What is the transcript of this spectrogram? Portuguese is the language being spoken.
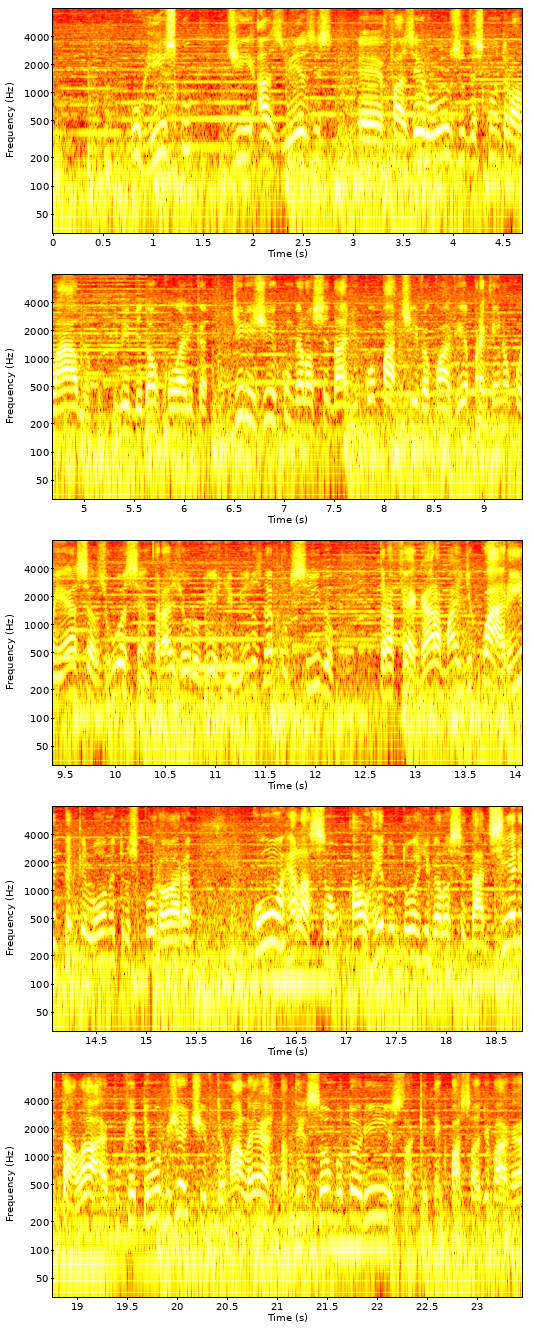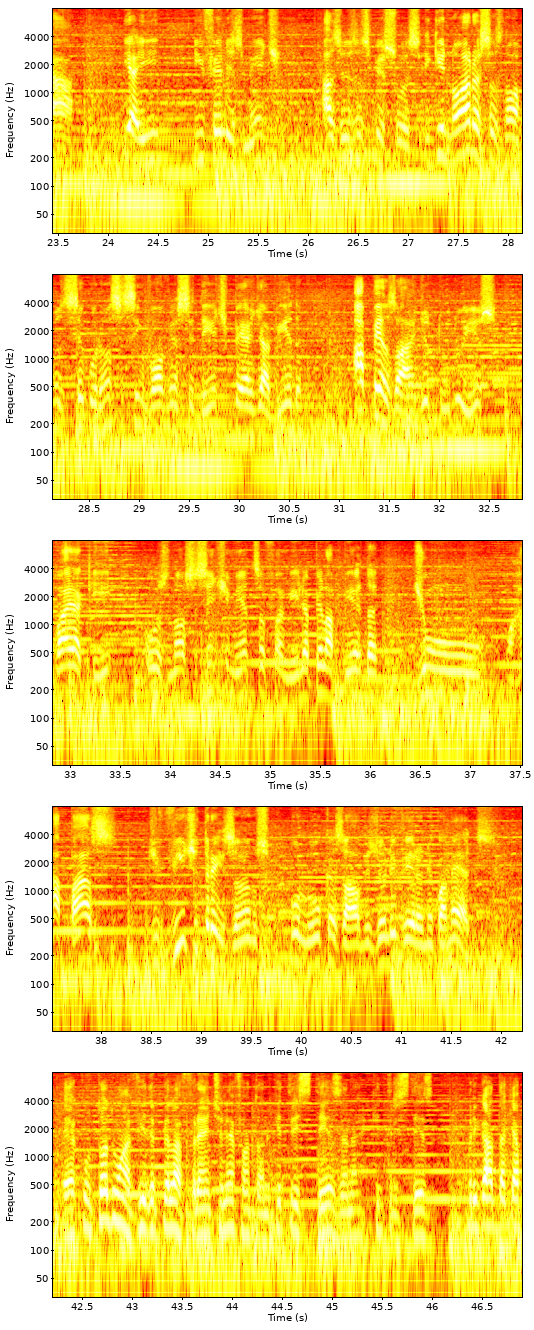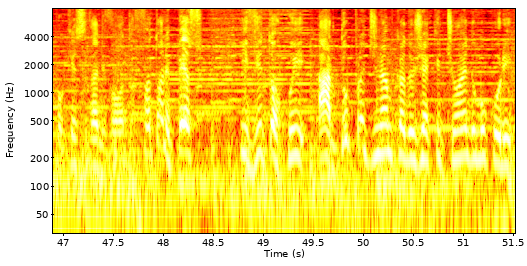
o risco de, às vezes, é, fazer uso descontrolado de bebida alcoólica, dirigir com velocidade incompatível com a via. Para quem não conhece, as ruas centrais de Ouro Verde de Minas não é possível trafegar a mais de 40 km por hora com relação ao redutor de velocidade. Se ele está lá, é porque tem um objetivo, tem um alerta, atenção motorista, aqui tem que passar devagar. E aí infelizmente, às vezes as pessoas ignoram essas normas de segurança, se envolvem em acidente, perde a vida. Apesar de tudo isso, vai aqui os nossos sentimentos à família pela perda de um, um rapaz de 23 anos, o Lucas Alves de Oliveira, Nicomedes. É, com toda uma vida pela frente, né, Fantônio? Que tristeza, né? Que tristeza. Obrigado, daqui a pouquinho você está de volta. Fantônio Peço e Vitor Cui, a dupla dinâmica do Jequitinhonha e do Mucuri.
